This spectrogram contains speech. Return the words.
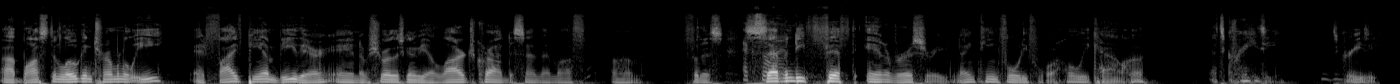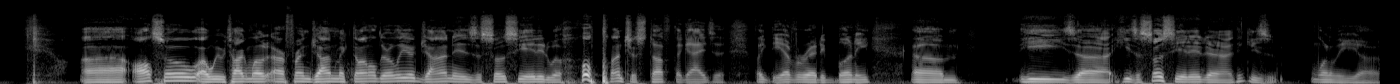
uh, Boston Logan Terminal E at 5 p.m. Be there, and I'm sure there's going to be a large crowd to send them off. Um, for this Excellent. 75th anniversary, 1944. Holy cow, huh? That's crazy. It's crazy. Uh, also, uh, we were talking about our friend John McDonald earlier. John is associated with a whole bunch of stuff. The guy's a, like the ever ready bunny. Um, he's uh, he's associated, and I think he's one of the uh,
